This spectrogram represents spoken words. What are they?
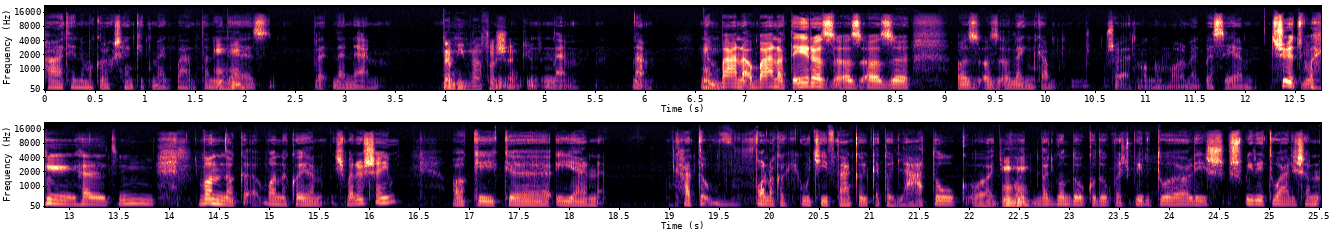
Hát én nem akarok senkit megbántani, uh-huh. de ez de nem. Nem hívnál fel senkit? Nem, nem. Nem, uh-huh. bána, a bánatér az, az, az, az, az a leginkább saját magammal megbeszélem. Sőt, hát, vannak, vannak olyan ismerőseim, akik uh, ilyen Hát vannak, akik úgy hívnák őket, hogy látók, vagy, uh-huh. vagy nagy gondolkodók, vagy spirituális, spirituálisan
